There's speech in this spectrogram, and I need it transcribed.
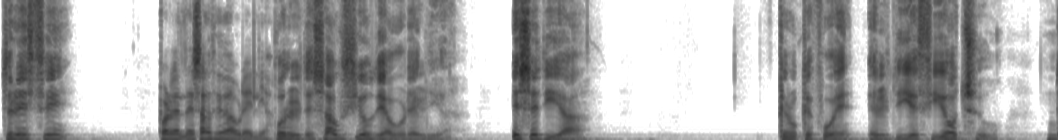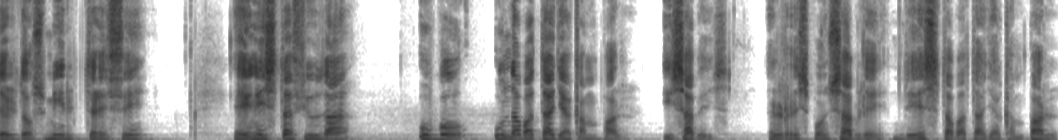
13 Por el desahucio de Aurelia. por el desahucio de Aurelia. Ese día, creo que fue el 18 del 2013, en esta ciudad hubo una batalla campal. Y sabes, el responsable de esta batalla campal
